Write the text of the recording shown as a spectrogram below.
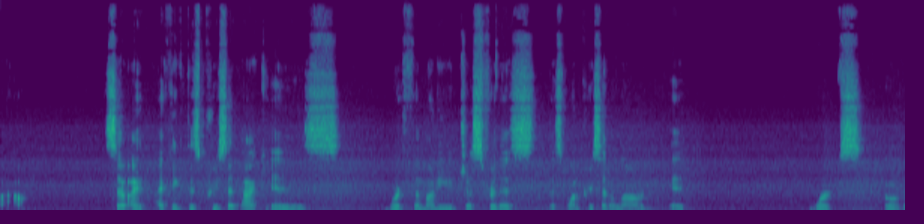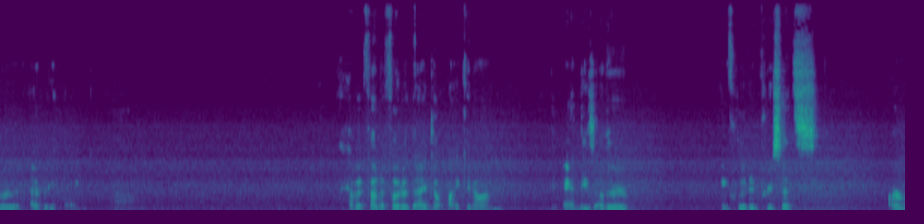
Wow. So I, I think this preset pack is worth the money just for this this one preset alone. It works over everything. Haven't found a photo that I don't like it on, and these other included presets are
